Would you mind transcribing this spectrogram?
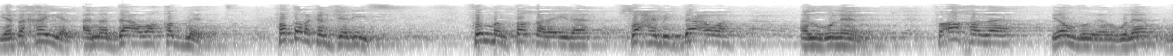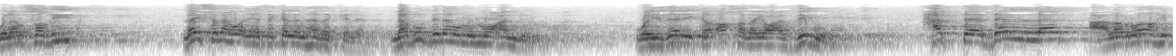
يتخيل أن الدعوة قد ماتت. فترك الجليس ثم انتقل إلى صاحب الدعوة الغلام. فأخذ ينظر إلى الغلام غلام صغير ليس له أن يتكلم هذا الكلام. لابد له من معلم. ولذلك أخذ يعذبه حتى دل على الراهب.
